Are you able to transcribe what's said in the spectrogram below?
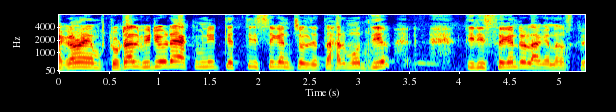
এখন টোটাল ভিডিওটা এক মিনিট তেত্রিশ সেকেন্ড চলছে তার মধ্যেও তিরিশ সেকেন্ডও লাগে না আসতে।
